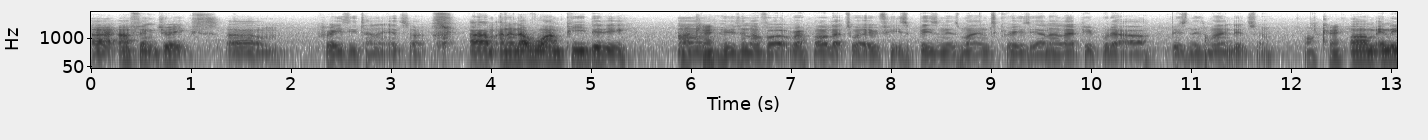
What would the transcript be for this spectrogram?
Alright, I think Drake's um, crazy talented. So, um, and another one, P Diddy. Um, Okay. Who's another rapper I'd like to work with. His business mind's crazy, and I like people that are business minded. So, Okay. um, in the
